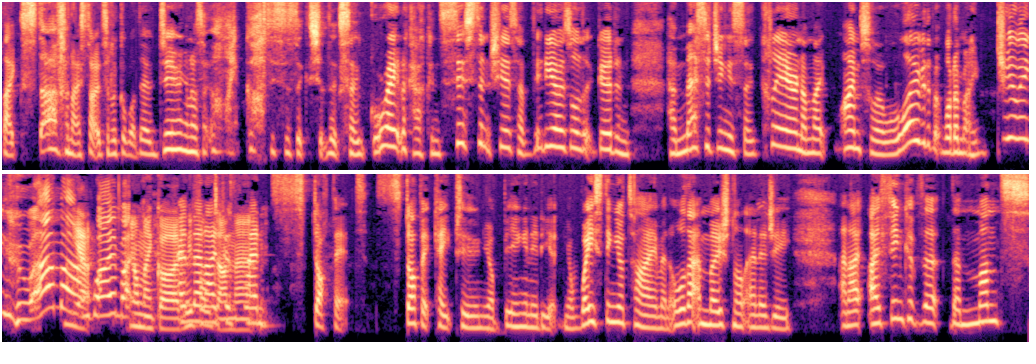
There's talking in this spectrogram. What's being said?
like stuff and I started to look at what they were doing and I was like, oh my God, this is she looks so great. Look how consistent she is. Her videos all look good and her messaging is so clear. And I'm like, I'm so all over the but what am I doing? Who am I? Yeah. Why am I? Oh my God. And We've then all I done just that. went, stop it. Stop it, Kate Toon. You're being an idiot. You're wasting your time and all that emotional energy. And I, I think of the the months,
